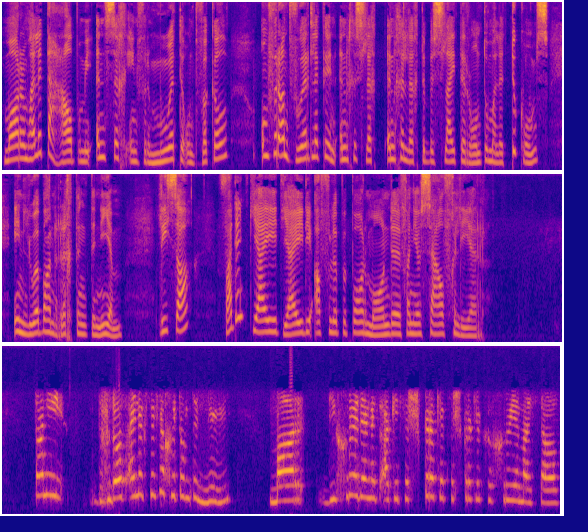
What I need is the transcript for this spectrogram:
maar om hulle te help om die insig en vermoë te ontwikkel om verantwoordelike en ingeslig ingeligte besluite rondom hulle toekoms en loopbaanrigting te neem. Lisa, Wat dink jy het jy die afgelope paar maande van jouself geleer? Tannie, daar's eintlik soveel goed om te noem, maar die groot ding is ek het verskriklik verskriklik gegroei in myself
